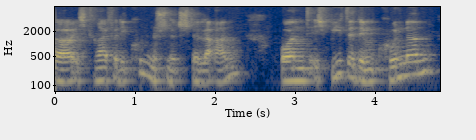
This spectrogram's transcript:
äh, ich greife die Kundenschnittstelle an und ich biete dem Kunden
